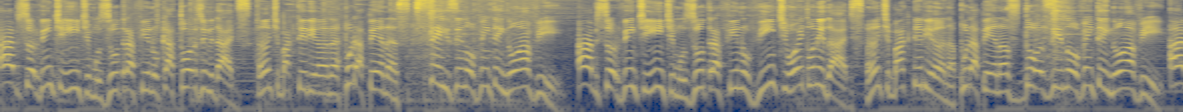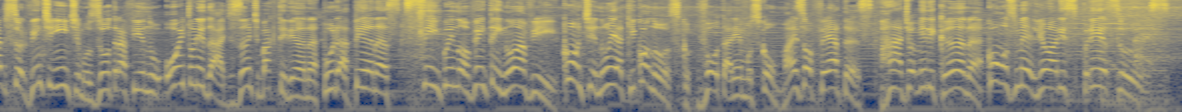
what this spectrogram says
Absorvente íntimos ultra fino 14 unidades, antibacteriana por apenas 6,99. Absorvente íntimos ultra fino 28 unidades, antibacteriana por apenas 12,99. Absorvente íntimos ultra fino 8 unidades, antibacteriana por apenas 5,99. Continue aqui conosco. Voltaremos com mais ofertas. Rádio Americana com os melhores preços.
